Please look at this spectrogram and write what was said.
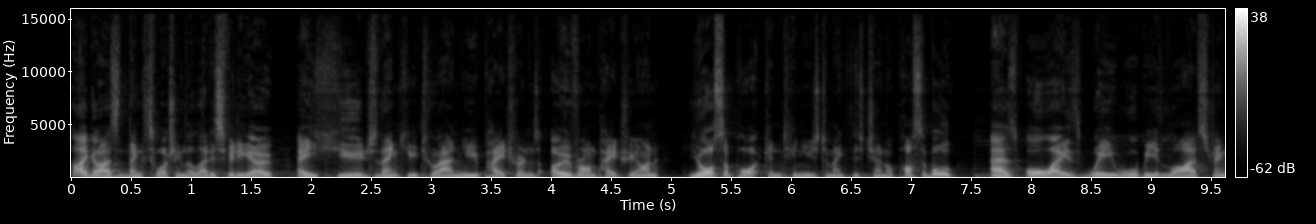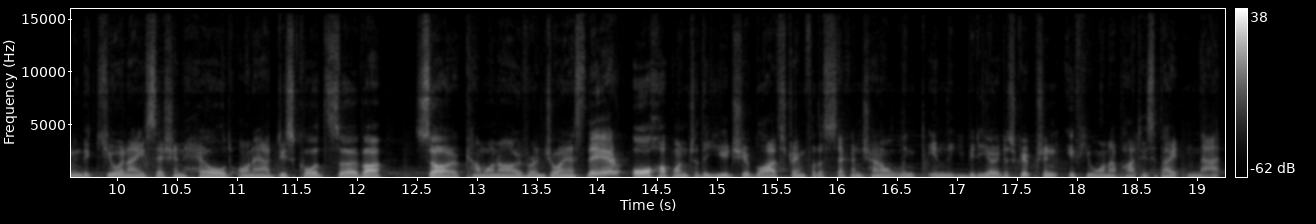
Hi guys and thanks for watching the latest video. A huge thank you to our new patrons over on Patreon. Your support continues to make this channel possible. As always, we will be live streaming the Q&A session held on our Discord server, so come on over and join us there or hop onto the YouTube live stream for the second channel linked in the video description if you want to participate in that.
